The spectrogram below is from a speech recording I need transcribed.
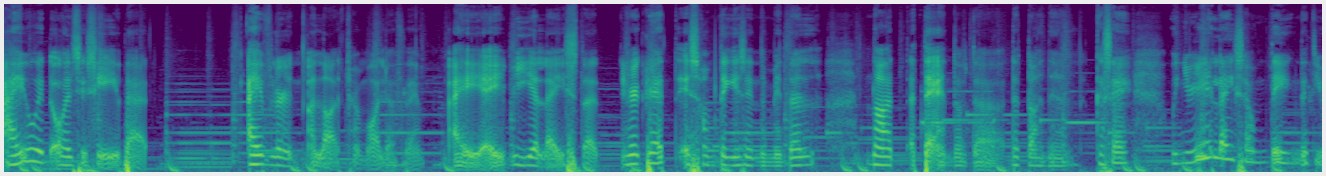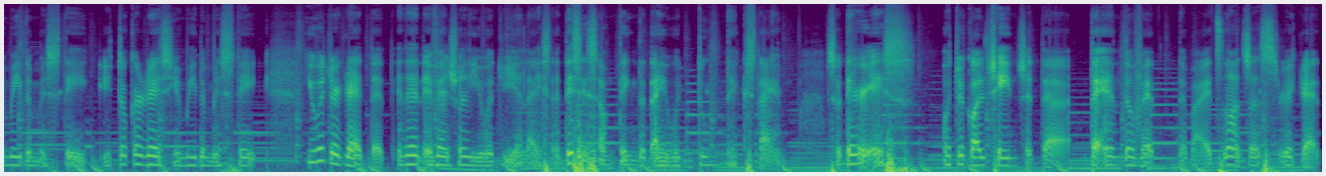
I would also say that I've learned a lot from all of them. I, I realized that regret is something is in the middle, not at the end of the, the tunnel. Kasi when you realize something that you made a mistake, you took a risk, you made a mistake, you would regret it. And then eventually you would realize that this is something that I would do next time. So there is what we call change at the, the end of it. Diba? It's not just regret.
